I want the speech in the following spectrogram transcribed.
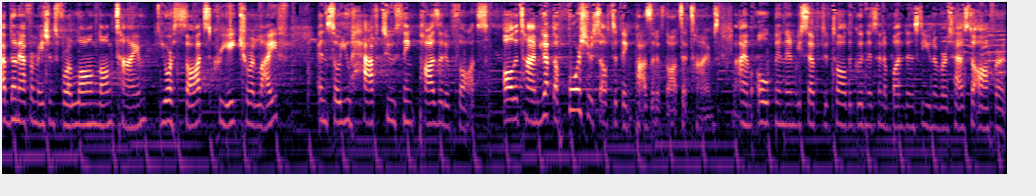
I've done affirmations for a long, long time. Your thoughts create your life, and so you have to think positive thoughts all the time. You have to force yourself to think positive thoughts at times. I am open and receptive to all the goodness and abundance the universe has to offer.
